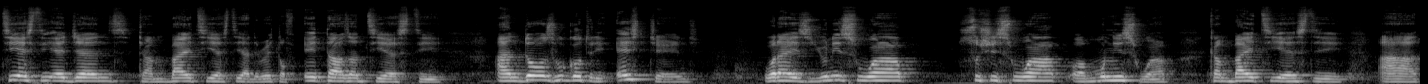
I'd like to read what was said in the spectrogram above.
TST agents can buy TST at the rate of 8,000 TST. And those who go to the exchange, whether it's Uniswap, SushiSwap, or Mooniswap, can buy TST at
